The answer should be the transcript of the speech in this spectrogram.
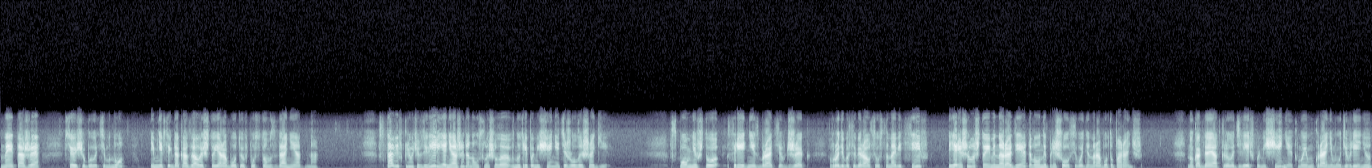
на этаже все еще было темно, и мне всегда казалось, что я работаю в пустом здании одна. Вставив ключ в дверь, я неожиданно услышала внутри помещения тяжелые шаги. Вспомнив, что средний из братьев Джек вроде бы собирался установить сейф, я решила, что именно ради этого он и пришел сегодня на работу пораньше. Но когда я открыла дверь в помещение, к моему крайнему удивлению,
